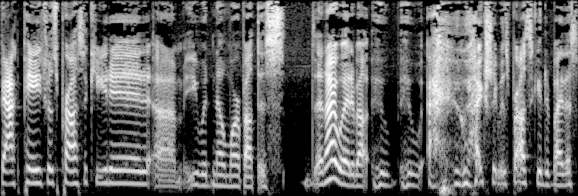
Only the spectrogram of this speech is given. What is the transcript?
backpage was prosecuted. Um, you would know more about this than I would about who who who actually was prosecuted by this.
